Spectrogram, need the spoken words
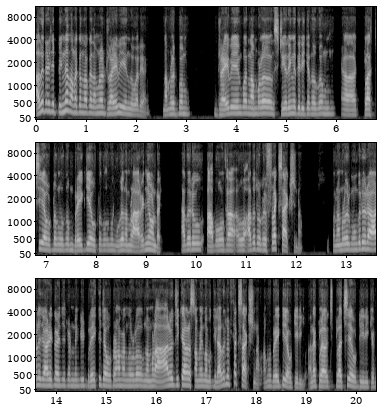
അത് കഴിഞ്ഞ് പിന്നെ നടക്കുന്നതൊക്കെ നമ്മൾ ഡ്രൈവ് ചെയ്യുന്ന പോലെയാണ്. നമ്മളിപ്പം ഡ്രൈവ് ചെയ്യുമ്പോൾ നമ്മൾ സ്റ്റിയറിംഗ് തിരിക്കുന്നതും ക്ലച്ച് ചവിട്ടുന്നതും ബ്രേക്ക് ചവിട്ടുന്നതും മുഴുവൻ നമ്മൾ അറിഞ്ഞുകൊണ്ടല്ല. അതൊരു അബോധ അതൊരു റിഫ്ലക്സ് ആക്ഷനാണ്. അപ്പോൾ നമ്മളൊരു മുമ്പിൽ ഒരാൾ ചാടി കഴിഞ്ഞിട്ടുണ്ടെങ്കിൽ ബ്രേക്ക് ചവിട്ടണം എന്നുള്ളത് നമ്മൾ ആലോചിക്കാനുള്ള സമയം നമുക്കില്ല. അത് റിഫ്ലക്സ് ആക്ഷനാണ് നമ്മൾ ബ്രേക്ക് ചവിട്ടിയിരിക്കും. അല്ലെ ക്ലച്ച് ക്ലച്ച് ചവിട്ടിയിരിക്കും.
